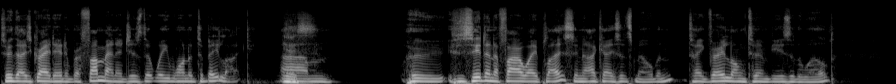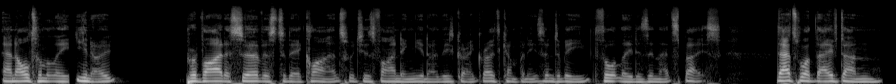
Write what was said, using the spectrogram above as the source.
to those great Edinburgh fund managers that we wanted to be like. Yes. Um, who who sit in a faraway place, in our case it's Melbourne, take very long term views of the world, and ultimately, you know, provide a service to their clients, which is finding, you know, these great growth companies and to be thought leaders in that space. That's what they've done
